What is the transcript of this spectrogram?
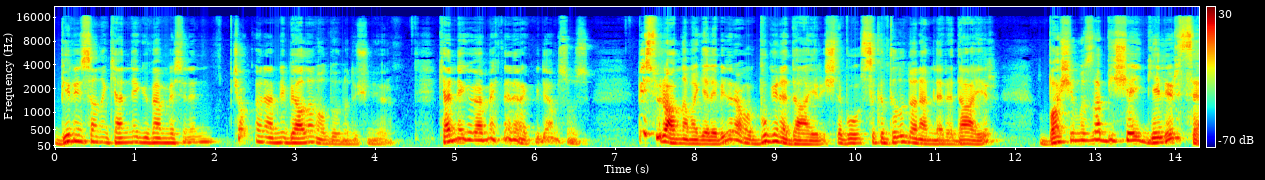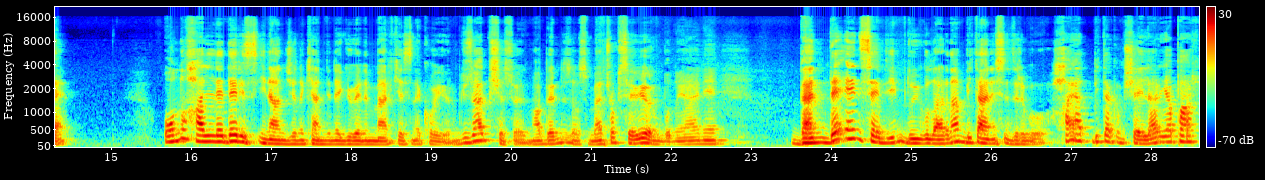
bir insanın kendine güvenmesinin çok önemli bir alan olduğunu düşünüyorum. Kendine güvenmek ne demek biliyor musunuz? bir sürü anlama gelebilir ama bugüne dair işte bu sıkıntılı dönemlere dair başımıza bir şey gelirse onu hallederiz inancını kendine güvenin merkezine koyuyorum. Güzel bir şey söyledim haberiniz olsun. Ben çok seviyorum bunu yani. Bende en sevdiğim duygulardan bir tanesidir bu. Hayat bir takım şeyler yapar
